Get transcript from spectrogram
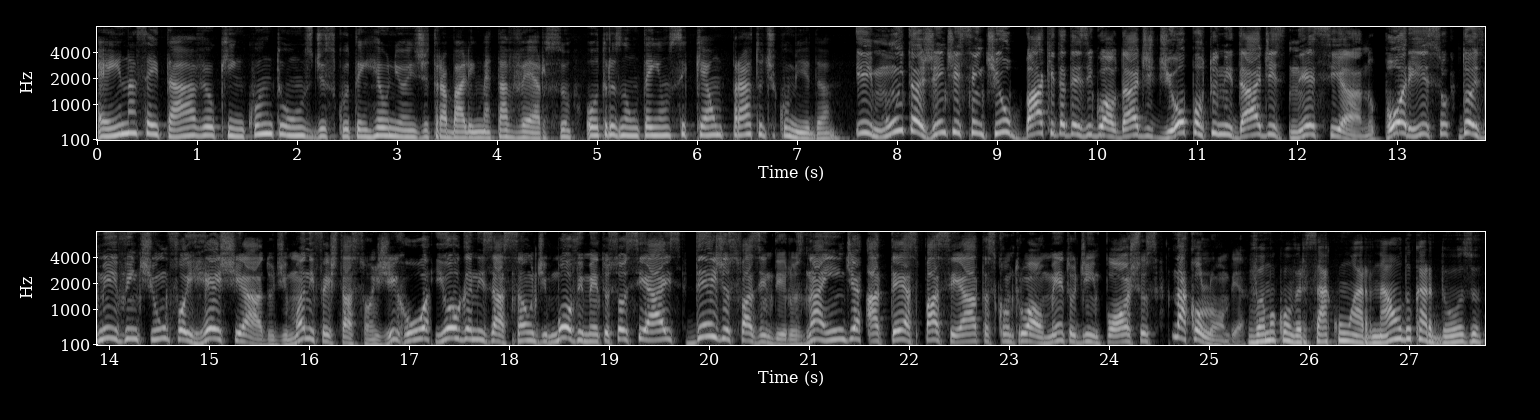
É inaceitável que, enquanto uns discutem reuniões de trabalho em metaverso, outros não tenham sequer um prato de comida. E muita gente sentiu o baque da desigualdade de oportunidades nesse ano. Por isso, 2021 foi recheado de manifestações de rua e organização de movimentos sociais, desde os fazendeiros na Índia até as passeatas contra o aumento de impostos na Colômbia. Vamos conversar com Arnaldo Cardoso,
